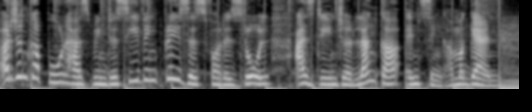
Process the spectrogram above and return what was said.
Arjun Kapoor has been receiving praises for his role as Danger Lanka in Singham Again.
